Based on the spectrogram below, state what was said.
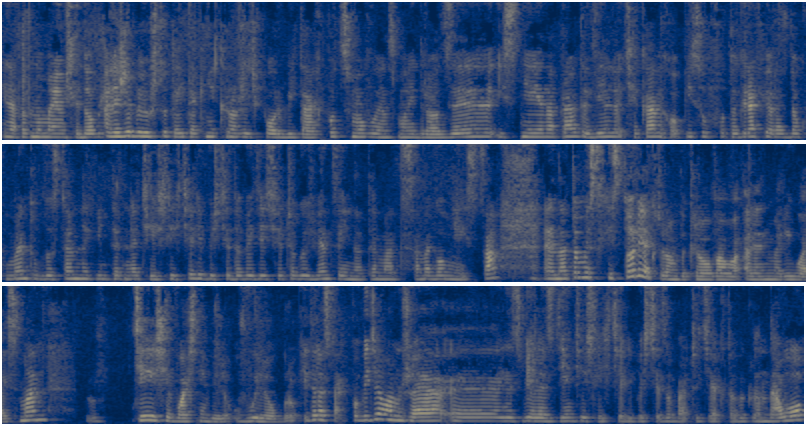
i na pewno mają się dobrze. Ale żeby już tutaj tak nie krążyć po orbitach, podsumowując moi drodzy, istnieje naprawdę wiele ciekawych opisów, fotografii oraz dokumentów dostępnych w internecie, jeśli chcielibyście dowiedzieć się czegoś więcej na temat samego miejsca. E, Natomiast historia, którą wykreowała Ellen Mary Weissman, dzieje się właśnie w Willow- w Willowbrook. I teraz tak, powiedziałam, że e, jest wiele zdjęć, jeśli chcielibyście zobaczyć, jak to wyglądało.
